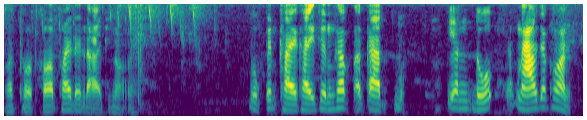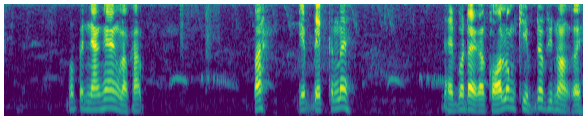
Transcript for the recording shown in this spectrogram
ขอโทษขออภัยหลายๆพี่น้องเลยลูกเป็นไข่ไข่ขึ้นครับ อากาศเปลี่ยนดุจักหนาวจักร้อน บ่เป็นยังแห้งหรอกครับไปเก็บเบ็ดกันเลย ได้บ่ได้ก็ขอลงคลิปด้อพี่น้องเอ้ย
